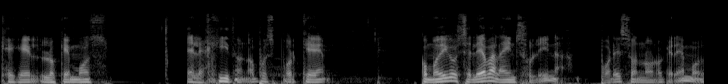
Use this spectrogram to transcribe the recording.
Que, lo que hemos elegido, ¿no? Pues porque, como digo, se eleva la insulina. Por eso no lo queremos.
